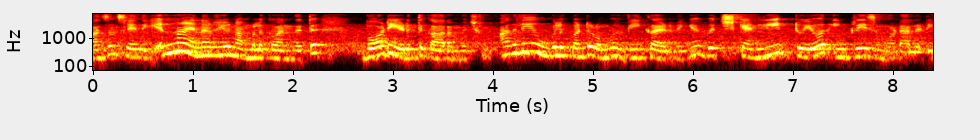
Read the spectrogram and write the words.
மசில்ஸ்லேருந்து எல்லா எனர்ஜியும் நம்மளுக்கு வந்துட்டு பாடி எடுத்துக்க ஆரம்பிச்சிடும் அதுலேயே உங்களுக்கு வந்துட்டு ரொம்ப வீக் ஆகிடுவீங்க which can lead to your increase mortality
